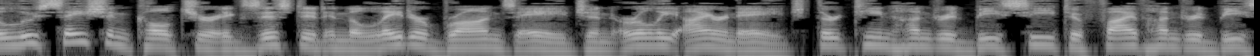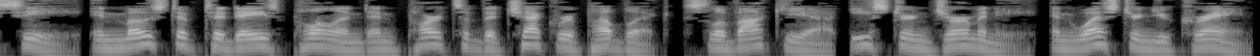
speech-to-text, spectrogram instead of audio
The Lusatian culture existed in the later Bronze Age and early Iron Age 1300 BC to 500 BC in most of today's Poland and parts of the Czech Republic, Slovakia, eastern Germany, and western Ukraine.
